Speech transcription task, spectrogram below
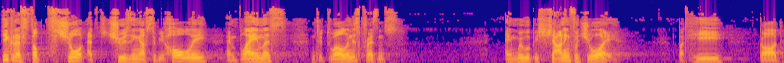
He could have stopped short at choosing us to be holy and blameless and to dwell in His presence, and we would be shouting for joy. But He, God,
